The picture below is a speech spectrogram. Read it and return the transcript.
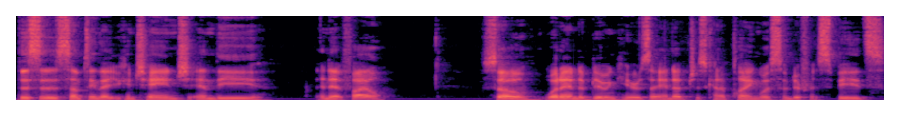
This is something that you can change in the init file. So what I end up doing here is I end up just kind of playing with some different speeds.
